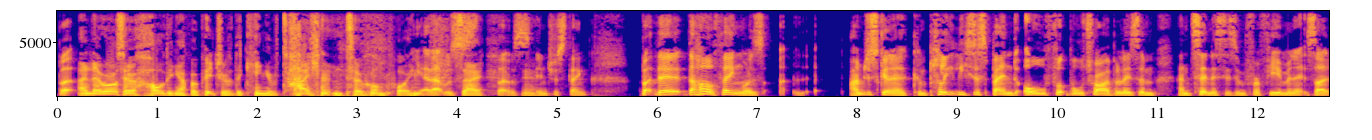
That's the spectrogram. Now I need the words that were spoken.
But And they were also holding up a picture of the King of Thailand at one point. yeah, that was so. that was interesting. But the the whole thing was. I'm just going to completely suspend all football tribalism and cynicism for a few minutes. So,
